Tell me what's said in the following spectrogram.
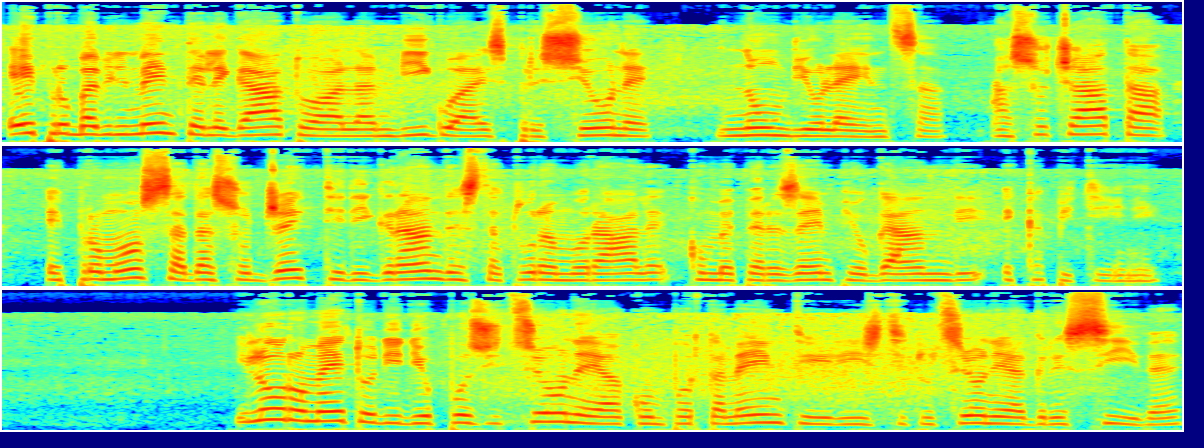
è probabilmente legato all'ambigua espressione non violenza, associata e promossa da soggetti di grande statura morale come per esempio Gandhi e Capitini. I loro metodi di opposizione a comportamenti di istituzioni aggressive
